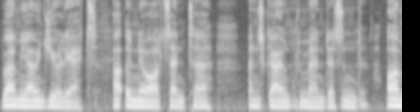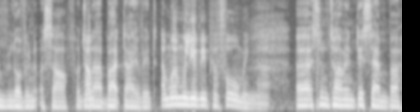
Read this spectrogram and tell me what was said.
Romeo and Juliet at the New Art Centre, and it's going tremendous, and I'm loving it myself. I don't Um, know about David. And when will you be performing that? Uh, sometime in December,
